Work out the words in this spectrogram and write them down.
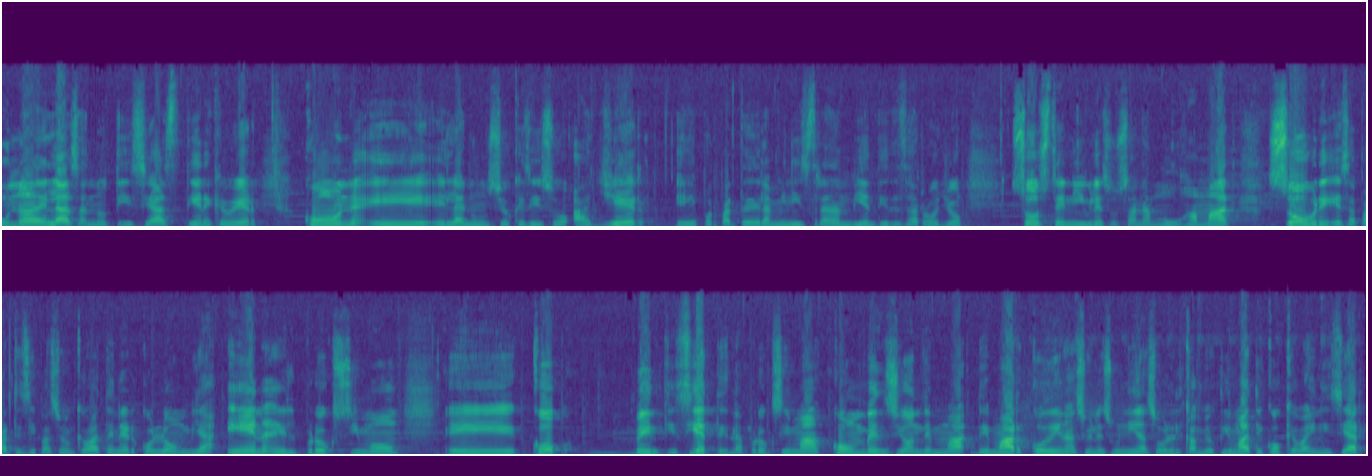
Una de las noticias tiene que ver con eh, el anuncio que se hizo ayer eh, por parte de la ministra de Ambiente y Desarrollo Sostenible, Susana Muhammad, sobre esa participación que va a tener Colombia en el próximo eh, COP 27, la próxima convención de, de, marco de Naciones Unidas sobre el cambio climático que va a iniciar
